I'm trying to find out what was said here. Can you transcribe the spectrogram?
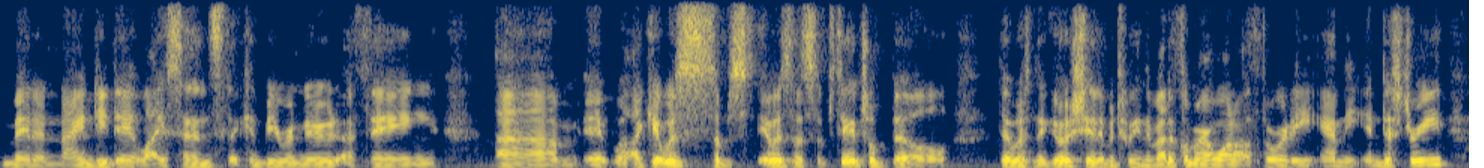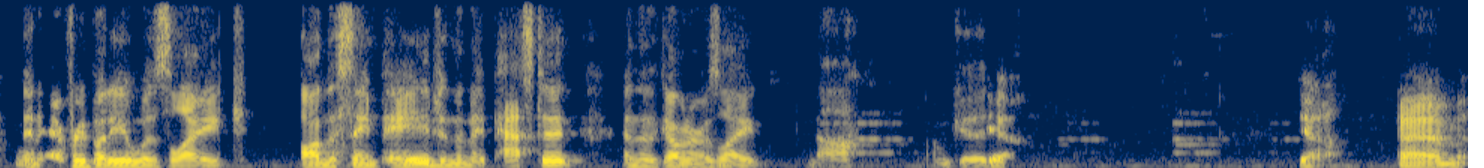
made a 90 day license that can be renewed a thing. Um, it like it was subs- it was a substantial bill that was negotiated between the medical marijuana authority and the industry, and everybody was like on the same page, and then they passed it, and then the governor was like, "Nah, I'm good." Yeah, Yeah. Um,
